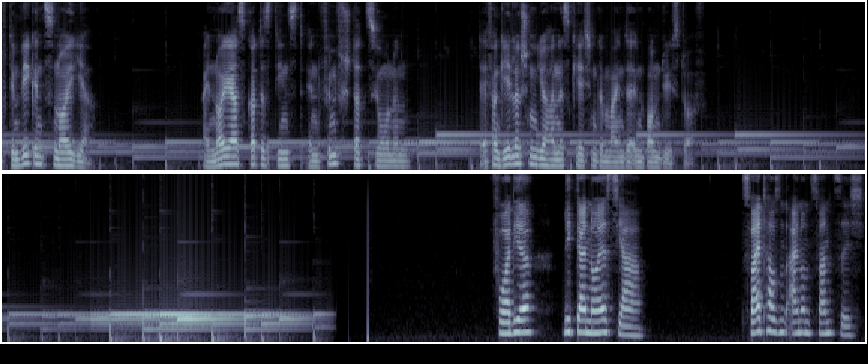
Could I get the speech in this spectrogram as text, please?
Auf dem Weg ins neue Jahr. Ein Neujahrsgottesdienst in fünf Stationen der evangelischen Johanneskirchengemeinde in Bonn-Duisdorf. Vor dir liegt ein neues Jahr. 2021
